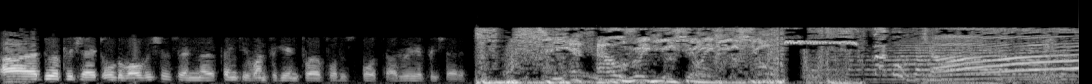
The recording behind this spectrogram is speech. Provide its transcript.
I do appreciate all the well wishes and uh, thank you once again for for the support. I really appreciate it. PSL Radio Show.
